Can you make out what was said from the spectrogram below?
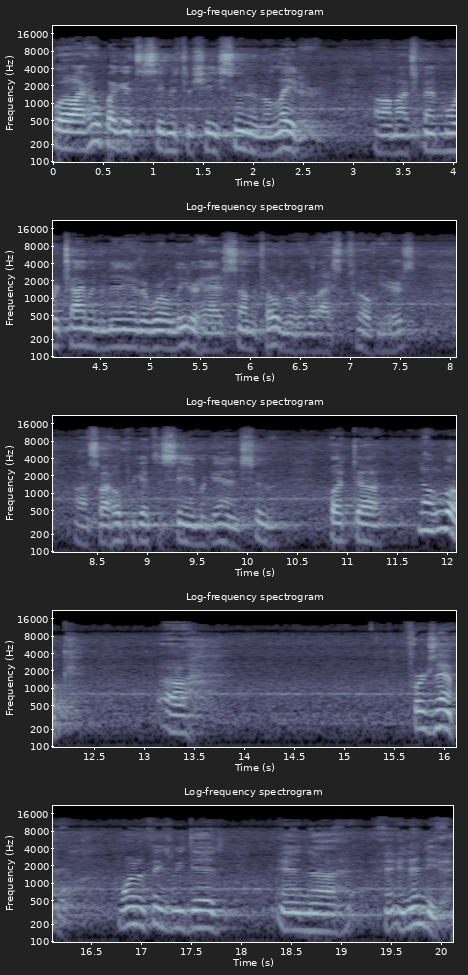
Well, I hope I get to see Mr. Xi sooner than later. Um, I've spent more time with him than any other world leader has, sum total over the last 12 years. Uh, so I hope we get to see him again soon. But uh, no, look, uh, for example, one of the things we did in, uh, in India,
